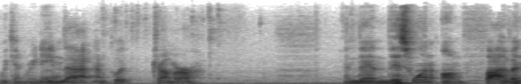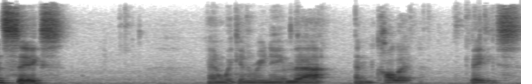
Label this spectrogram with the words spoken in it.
We can rename that and put drummer. And then this one on 5 and 6. And we can rename that and call it bass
